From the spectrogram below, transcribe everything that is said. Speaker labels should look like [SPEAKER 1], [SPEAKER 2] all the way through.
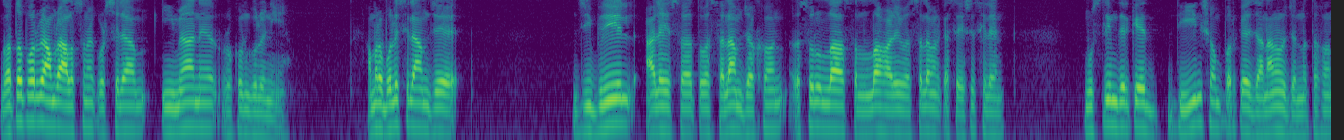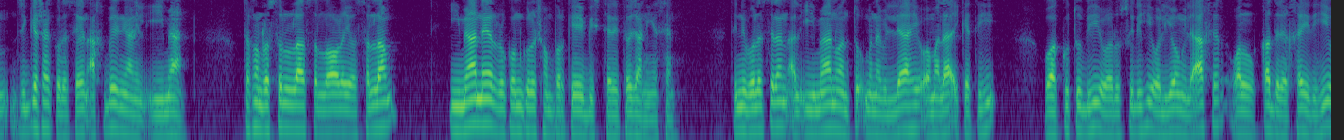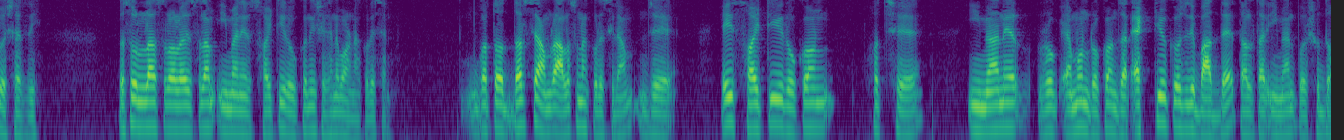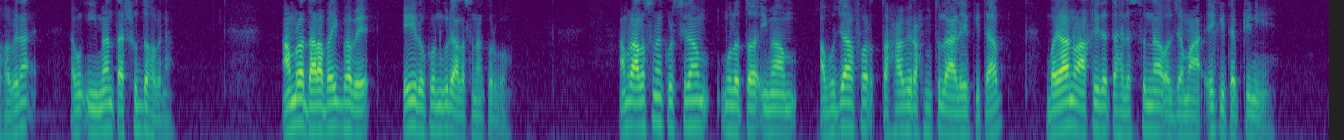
[SPEAKER 1] গত পর্বে আমরা আলোচনা করছিলাম ইমানের রোকনগুলো নিয়ে। আমরা বলেছিলাম যে জিবরিল আলহিসাল্লাম যখন রসুল্লাহ সাল্লাহ আলী আসাল্লামের কাছে এসেছিলেন, মুসলিমদেরকে দিন সম্পর্কে জানানোর জন্য তখন জিজ্ঞাসা করেছিলেন আখবির নিয়ানিল ইমান তখন রসুল্লাহ সাল্লাহ আলী আসাল্লাম ইমানের রোকনগুলো সম্পর্কে বিস্তারিত জানিয়েছেন। তিনি বলেছিলেন আল ইমান ওয়ান তুমানাবিল্লাহি ও মালা ইকাতিহি ওয়া কুতুবিহি ওয়া রসুলিহি ওয়াল ইয়মিল আখের ওয়াল কাদরে খাইরিহি ও শার্রি রসুল্লাহ সাল্লাম ইমানের ছয়টি রোকনই সেখানে বর্ণনা করেছেন। গত দর্শে আমরা আলোচনা করেছিলাম যে এই ছয়টি রোকন হচ্ছে ইমানের রোগ এমন রোকন যার একটিও কেউ যদি বাদ দেয় তাহলে তার ইমান পরিশুদ্ধ হবে না এবং ইমান তার শুদ্ধ হবে না। আমরা ধারাবাহিকভাবে এই রোকনগুলি আলোচনা করব। আমরা আলোচনা করছিলাম মূলত ইমাম আবু জাফর তহাবি রহমতুল্লাহ আলীর কিতাব, বয়ান ও আকিদা তাহলসুন্না ওল জামা এই কিতাবটি নিয়ে।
